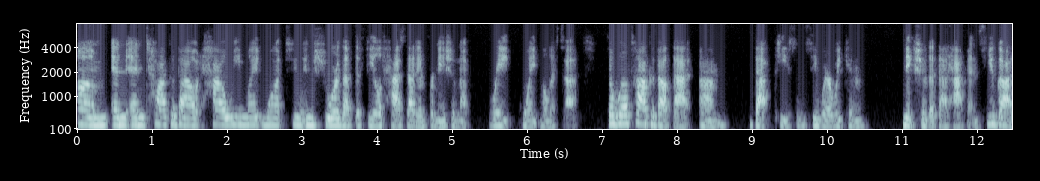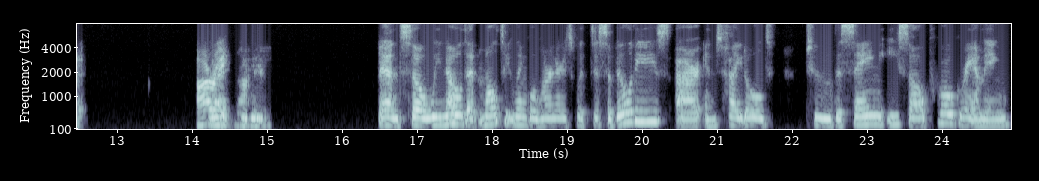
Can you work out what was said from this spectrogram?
Um, and, and talk about how we might want to ensure that the field has that information. That great point, Melissa. So we'll talk about that, um, that piece and see where we can make sure that that happens. You got it. All right. Right. And so we know that multilingual learners with disabilities are entitled to the same ESOL programming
